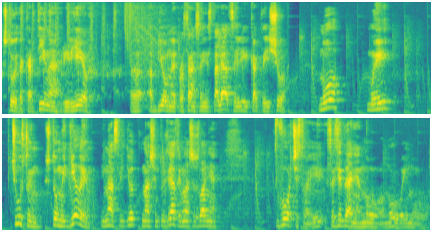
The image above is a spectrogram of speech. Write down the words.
Что это? Картина, рельеф, э, объемная пространственная инсталляция или как-то еще. Но мы чувствуем, что мы делаем, и нас ведет наш энтузиазм, наше желание творчества и созидания нового, нового и нового.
